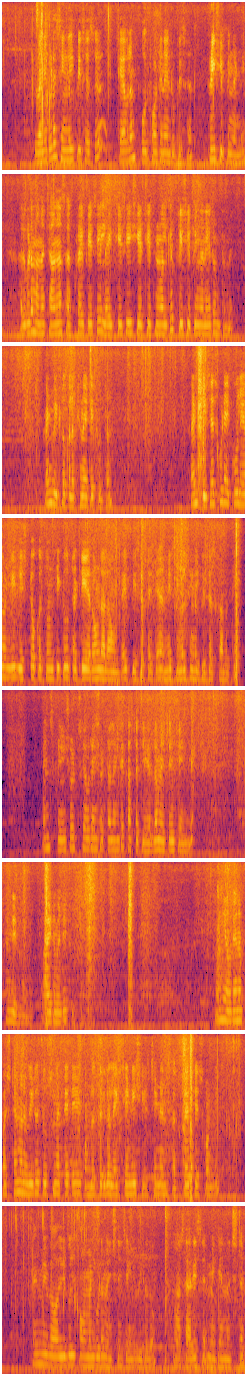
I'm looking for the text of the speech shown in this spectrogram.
ఇవన్నీ కూడా సింగిల్ పీసెస్ కేవలం four forty nine rupees. Free shipping అండి. అది కూడా మన ఛానల్ సబ్స్క్రైబ్ చేసి లైక్ చేసి షేర్ చేసిన వాళ్ళకి ఫ్రీ షిప్పింగ్ అనేది ఉంటుంది. అండ్ వీటిలో కలెక్షన్ అయితే చూద్దాం. అండ్ పీసెస్ కూడా ఎక్కువ లేవండి. జస్ట్ ఒక ట్వంటీ టు థర్టీ అరౌండ్ అలా ఉంటాయి పీసెస్ అయితే. అన్ని సింగిల్ సింగిల్ పీసెస్ కాబట్టి. అండ్ స్క్రీన్ షాట్స్ ఎవరైనా పెట్టాలంటే కాస్త క్లియర్గా మెన్షన్ చేయండి. అండ్ ఇదిగోండి. ఐటమ్ అయితే చూద్దాం. అండ్ ఎవరైనా ఫస్ట్ టైం మన వీడియో చూస్తున్నట్టయితే కంపల్సరీగా లైక్ చేయండి షేర్ చేయండి అండ్ సబ్స్క్రైబ్ చేసుకోండి. అండ్ మీ వాల్యుబుల్ కామెంట్ కూడా మెన్షన్ చేయండి వీడియోలో. ఆ శారీస్ మీకు ఏం నచ్చితే.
